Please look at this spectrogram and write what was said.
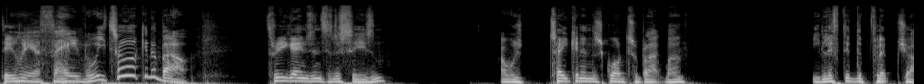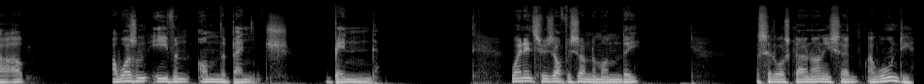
Do me a favour. What are you talking about?" Three games into the season, I was taken in the squad to Blackburn. He lifted the flip chart up. I wasn't even on the bench. Binned. Went into his office on the Monday. I said, What's going on? He said, I warned you.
